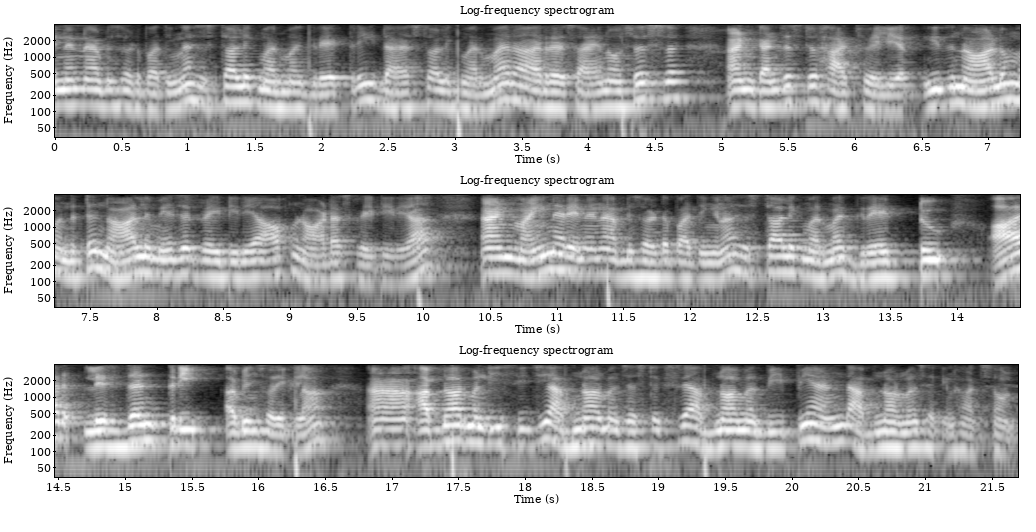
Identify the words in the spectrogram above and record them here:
என்னென்ன அப்படின்னு சொல்லிட்டு பார்த்தீங்கன்னா systolic murmur grade three diastolic murmur or cyanosis and congestive heart failure இது நாலும் வந்துட்டு நாலு major criteria of an orders criteria and minor என்னென்ன அப்படின்னு சொல்லிட்டு பார்த்தீங்கன்னா systolic murmur grade two or less then three அப்படின்னு சொல்லிக்கலாம். Abnormal ECG abnormal chest X-ray abnormal BP and abnormal second heart sound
